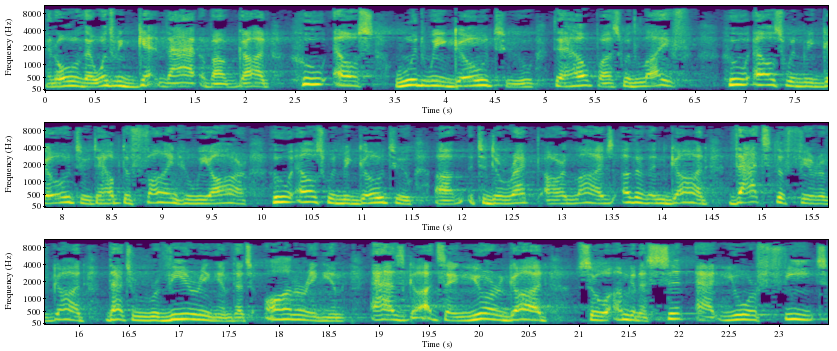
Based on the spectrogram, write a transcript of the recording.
and all of that, once we get that about God, who else would we go to to help us with life? Who else would we go to to help define who we are? Who else would we go to uh, to direct our lives other than God? That's the fear of God. That's revering Him. That's honoring Him as God, saying, You're God, so I'm going to sit at your feet.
